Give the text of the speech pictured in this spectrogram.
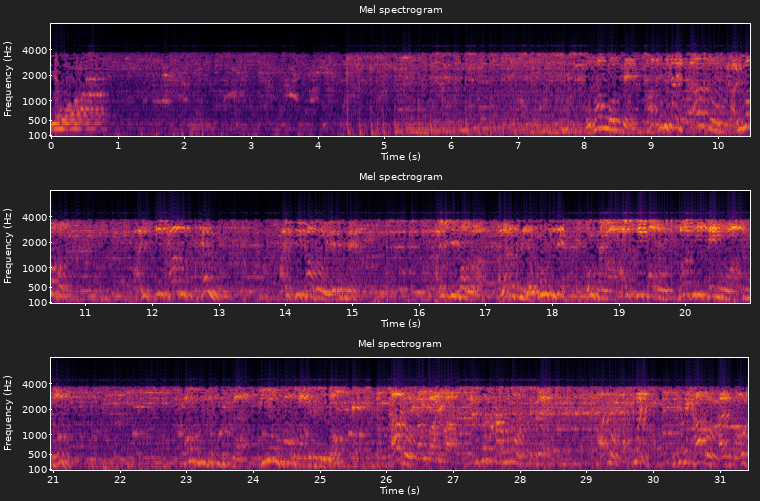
ボタンを押して遊びたいカードを買うモード IC カードスキャン IC カードを入れてくれ IC カードは必ず横向きで。もう帰。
